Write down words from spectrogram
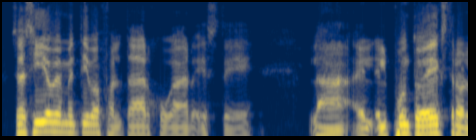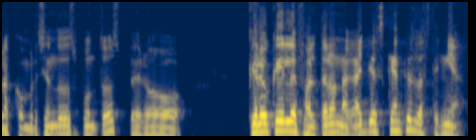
O sea, sí, obviamente iba a faltar jugar este la, el, punto extra o la conversión de dos puntos, pero creo que le faltaron agallas que antes las tenía.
